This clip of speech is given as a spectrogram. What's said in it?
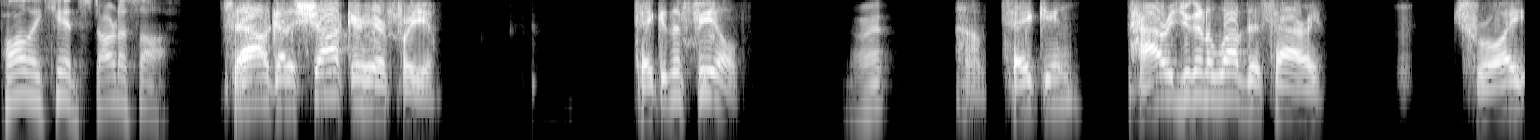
Parlay Kid, start us off. Sal, got a shocker here for you. Taking the field. All right. I'm taking Harry. You're gonna love this, Harry. Troy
